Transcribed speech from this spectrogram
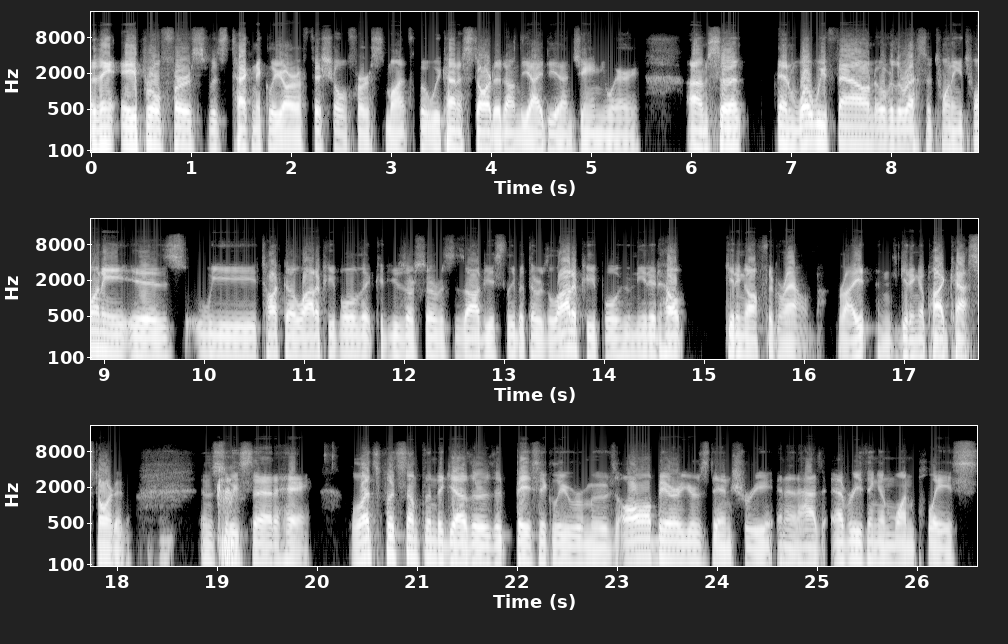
i think april 1st was technically our official first month but we kind of started on the idea in january. Um, so and what we found over the rest of 2020 is we talked to a lot of people that could use our services obviously but there was a lot of people who needed help getting off the ground, right? And getting a podcast started. And so we said, hey, let's put something together that basically removes all barriers to entry and it has everything in one place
